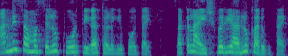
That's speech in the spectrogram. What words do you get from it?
అన్ని సమస్యలు పూర్తిగా తొలగిపోతాయి. సకల ఐశ్వర్యాలు కరుగుతాయి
